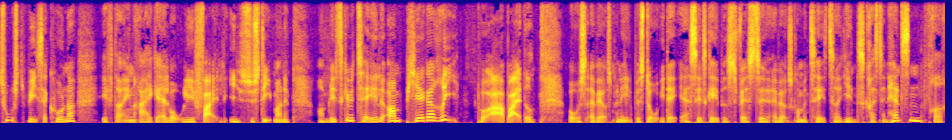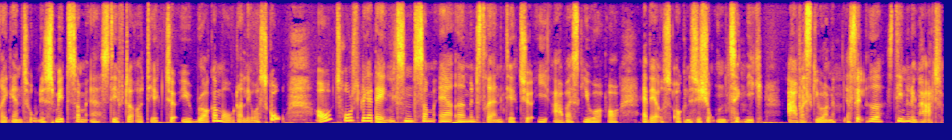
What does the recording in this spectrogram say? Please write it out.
tusindvis af kunder efter en række alvorlige fejl i systemerne. Om lidt skal vi tale om pjekkeri på arbejdet. Vores erhvervspanel består i dag af selskabets faste erhvervskommentator Jens Christian Hansen, Frederik Antoni Schmidt, som er stifter og direktør i Rockermore, der laver sko, og Troels Blikker Danielsen, som er administrerende direktør i Arbejdsgiver- og Erhvervsorganisationen Teknik Arbejdsgiverne. Jeg selv hedder Stine Lynghardt.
